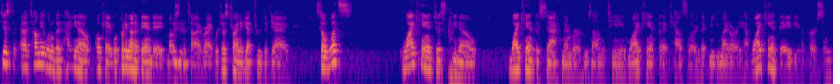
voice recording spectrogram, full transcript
just uh, tell me a little bit? How, you know, okay, we're putting on a band aid most of the time, right? We're just trying to get through the day. So what's why can't just you know why can't the staff member who's on the team why can't the counselor that you might already have why can't they be the person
